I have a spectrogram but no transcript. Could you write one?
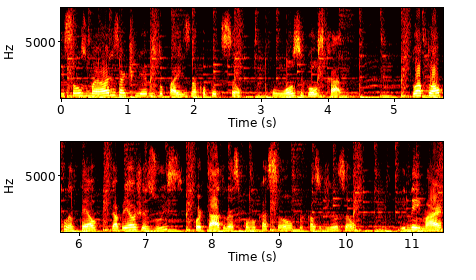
e são os maiores artilheiros do país na competição, com 11 gols cada. Do atual plantel, Gabriel Jesus, cortado nessa convocação por causa de lesão, e Neymar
